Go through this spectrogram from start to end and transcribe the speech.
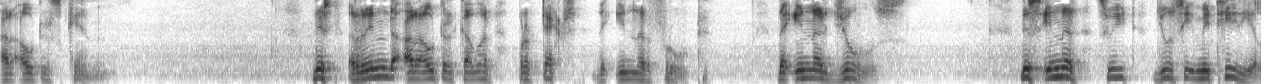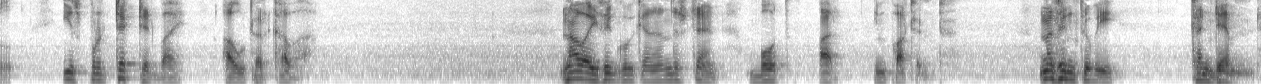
or outer skin. This rind or outer cover protects the inner fruit, the inner juice. This inner sweet, juicy material is protected by outer cover. Now I think we can understand both are important. Nothing to be condemned.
